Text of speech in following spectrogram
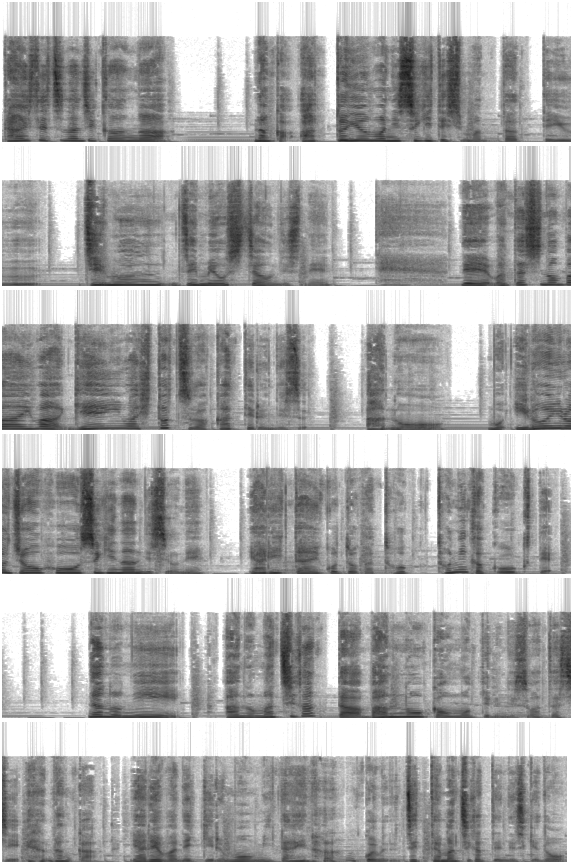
大切な時間がなんかあっという間に過ぎてしまったっていう自分責めをしちゃうんですね。で、私の場合は原因は一つ分かってるんです。あの、もういろいろ情報多すぎなんですよね。やりたいことがと、とにかく多くて。なのに、あの、間違った万能感を持ってるんです、私。なんか、やればできるもんみたいな。これ絶対間違ってるんですけど。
